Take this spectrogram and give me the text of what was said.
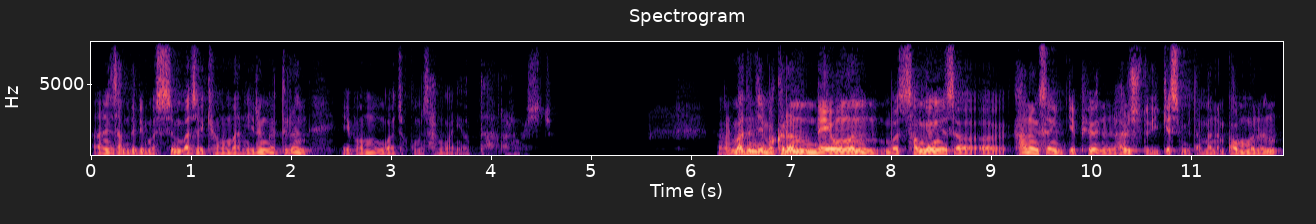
아는 사람들이 뭐 쓴맛을 경험하는 이런 것들은 이 본문과 조금 상관이 없다라는 것이죠. 얼마든지 뭐 그런 내용은 뭐 성경에서 어, 가능성 있게 표현을 할 수도 있겠습니다만 본문은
